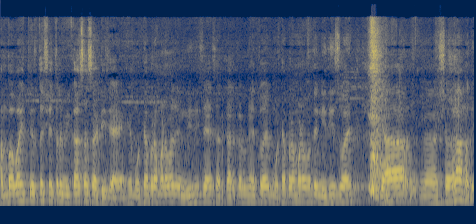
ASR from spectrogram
अंबाबाई तीर्थक्षेत्र विकासासाठी जे आहे हे मोठ्या प्रमाणामध्ये निधी जे आहे सरकारकडून येतो आहे. मोठ्या प्रमाणामध्ये निधी जो आहे या शहरामध्ये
